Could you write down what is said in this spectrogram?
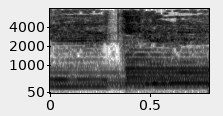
얘기해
